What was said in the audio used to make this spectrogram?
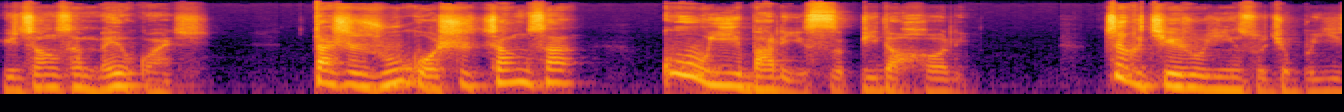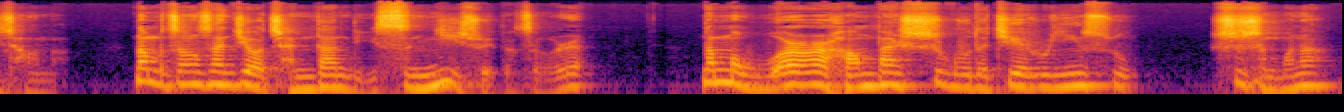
与张三没有关系。但是如果是张三故意把李四逼到河里，这个介入因素就不异常了。那么张三就要承担李四溺水的责任。那么五二二航班事故的介入因素是什么呢？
